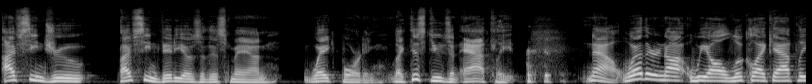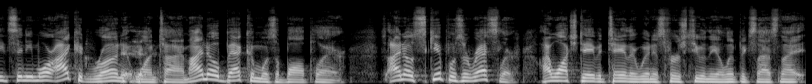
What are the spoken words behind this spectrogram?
I've seen Drew. I've seen videos of this man wakeboarding. Like this dude's an athlete. now, whether or not we all look like athletes anymore, I could run at one time. I know Beckham was a ball player. I know Skip was a wrestler. I watched David Taylor win his first two in the Olympics last night.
